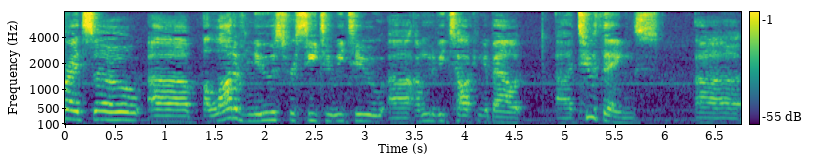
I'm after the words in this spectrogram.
Alright, so uh, a lot of news for C2E2. Uh, I'm going to be talking about uh, two things. Uh,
